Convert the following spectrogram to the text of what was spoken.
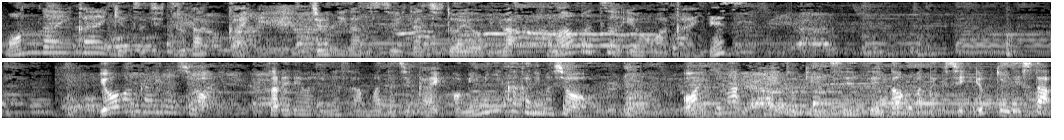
問題解決実学会。12月1日土曜日は浜松洋和会です。洋和会ラジオ。それでは皆さんまた次回お耳にかかりましょう。お相手は斉藤健一先生と私ユッキーでした。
